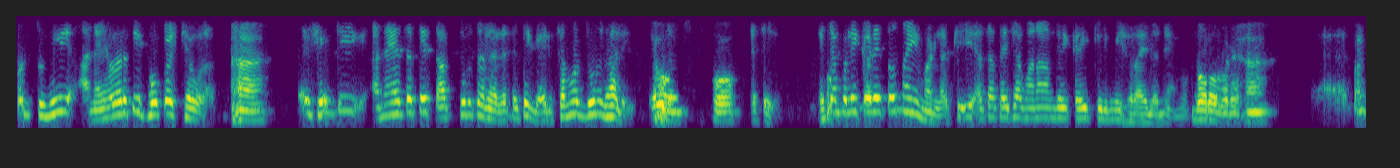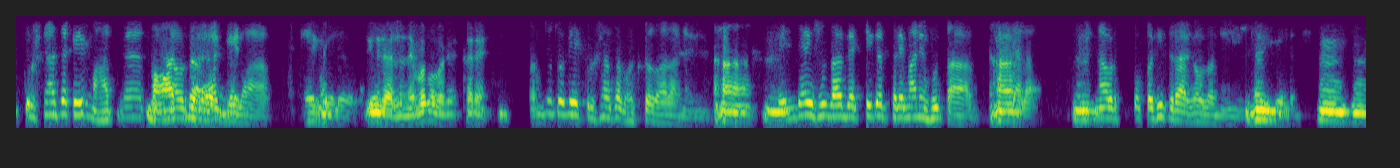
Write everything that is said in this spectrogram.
पण तुम्ही अनयावरती फोकस ठेवलात. हा. शेवटी अनयाचं ते तात्पुरतं राहिलं त्याचे गैरसमज दूर झाले हो एवढंच. हो त्याचे त्याच्या पलीकडे तो नाही म्हणला की आता त्याच्या मनामध्ये काही किरमिश राहिलं नाही मग बरोबर आहे हा. पण कृष्णाचं काही महात्म्य गेला हे गेलं हे नाही बरोबर आहे खरं. परंतु तो काही कृष्णाचा भक्त झाला नाही. हा. त्यांच्याही सुद्धा व्यक्तिगत प्रेमाने होता हा. त्याला. कृष्णावर तो कधीच रागावला नाही गेलं.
